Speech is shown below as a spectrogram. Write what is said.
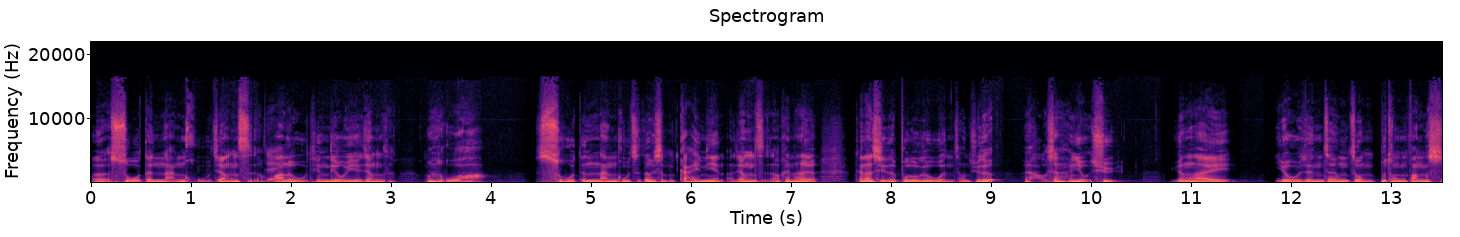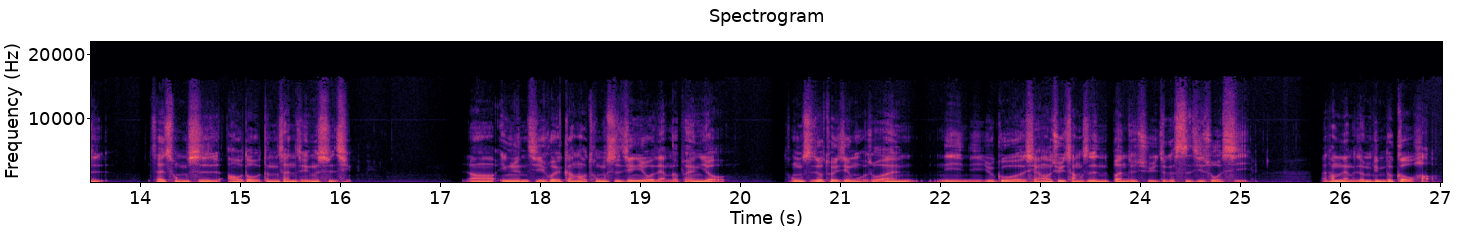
呃朔登南湖这样子，花了五天六夜这样子，我说哇，朔登南湖这到底什么概念啊？这样子，然后看他的看他写的部落格文章，觉得哎好像很有趣，原来。有人在用这种不同方式在从事凹豆登山这件事情，然后因缘际会，刚好同时间又有两个朋友，同时就推荐我说：“嗯，你你如果想要去尝试，不然就去这个四季溯溪。”那他们两个人品都够好，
